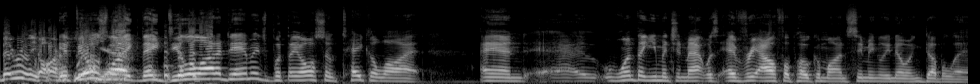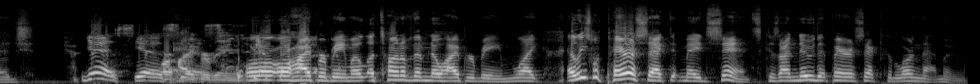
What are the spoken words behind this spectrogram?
They really are. It feels Yeah. like they deal a lot of damage, but they also take a lot. And uh, one thing you mentioned, Matt, was every alpha Pokemon seemingly knowing Double Edge yes, yes, Or yes. Hyper Beam. or or Hyper Beam. A, a ton of them know Hyper Beam. Like at least with Parasect, it made sense because I knew that Parasect could learn that move.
